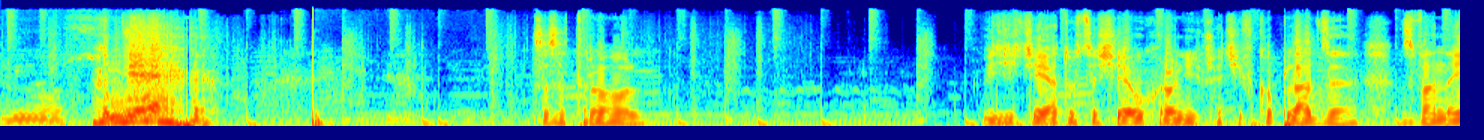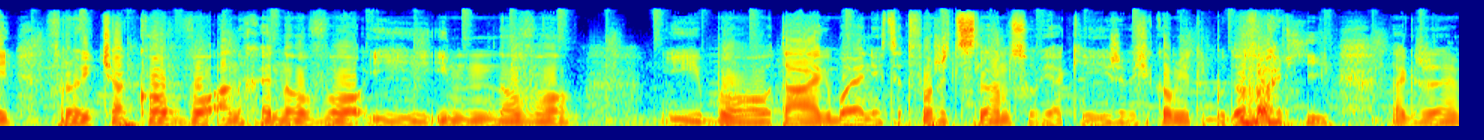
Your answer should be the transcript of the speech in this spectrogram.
Minus. Nie! Co za troll. Widzicie, ja tu chcę się uchronić przeciwko pladze zwanej Frojciakowo, Anchenowo i Innowo. I bo tak, bo ja nie chcę tworzyć slumsów jakiej, żeby się ko mnie tu budowali. Także...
